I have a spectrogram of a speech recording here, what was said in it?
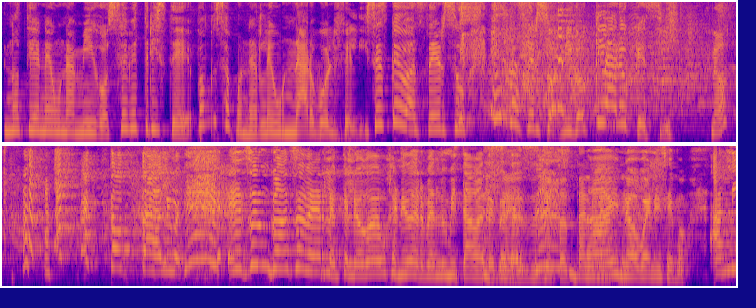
no tiene un amigo, se ve triste. Vamos a ponerle un árbol feliz. Este va a ser su, él va a ser su amigo, claro que sí, ¿no? Total, güey. Es un gozo verlo, que luego Eugenio Derbez lo imitaba, ¿te acuerdas? sí, sí, totalmente. Ay, no, buenísimo. A mí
